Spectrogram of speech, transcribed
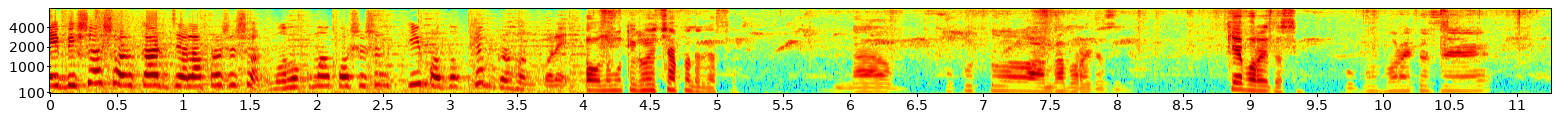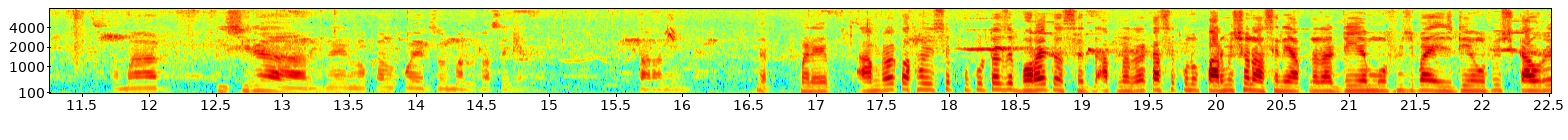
এই বিষয়ে সরকার জেলা প্রশাসন মহকুমা প্রশাসন কি পদক্ষেপ গ্রহণ করে? অনুমতি রয়েছে আপনাদের কাছে? না পুকুর তো আমরা ভরাইতেছি না। কে বলাইতেছে পুকুর ভরাইতেছে আমার পিসিরা আর এখানে লোকাল কয়েকজন মানুষ আছে এখানে তারা নেই মানে আমরা কথা হচ্ছে পুকুরটা যে বড়াইতেছেন আপনার কাছে কোনো পারমিশন আসেনি? আপনারা ডিএম অফিস বা এসডিএম অফিস কাউরে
